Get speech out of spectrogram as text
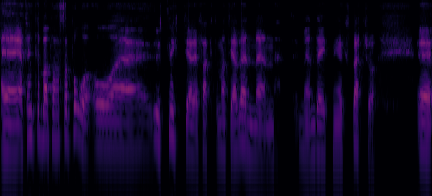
Eh, jag tänkte bara passa på och eh, utnyttja det faktum att jag är vän med en, med en datingexpert. Så. Eh,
